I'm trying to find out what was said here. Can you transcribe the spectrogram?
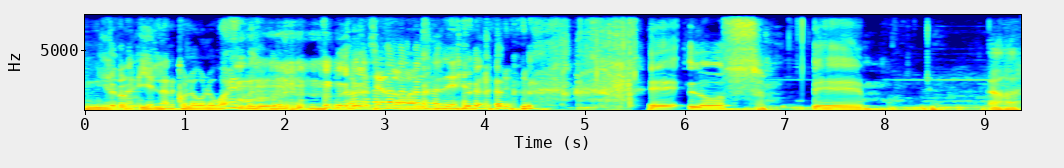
Y, Pero- el, y el narco luego luego, "Ay, güey". Eh, los. Eh, Ajá.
